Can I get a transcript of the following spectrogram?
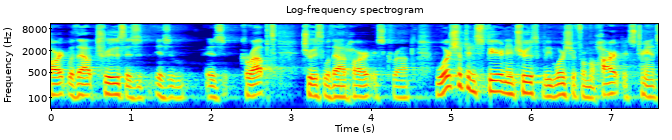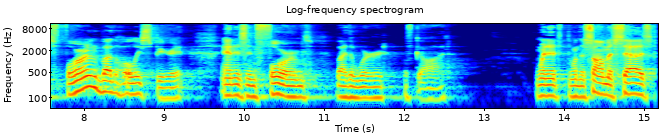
Heart without truth is, is, is corrupt. Truth without heart is corrupt. Worship in spirit and in truth, we worship from a heart that's transformed by the Holy Spirit and is informed by the Word of God. When, it, when the psalmist says,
